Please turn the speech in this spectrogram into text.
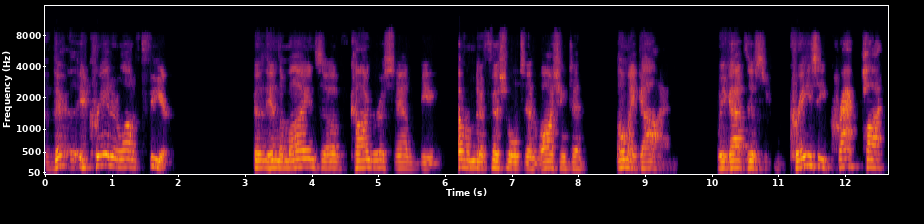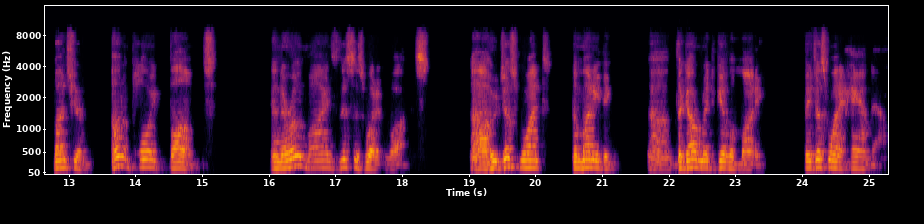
there it created a lot of fear in the minds of Congress and the government officials in Washington. Oh my God, we got this crazy crackpot bunch of unemployed bums. In their own minds, this is what it was, uh, who just want the money to, uh, the government to give them money. They just want a handout.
